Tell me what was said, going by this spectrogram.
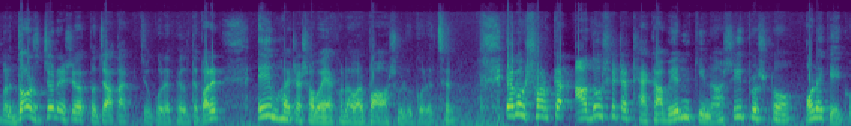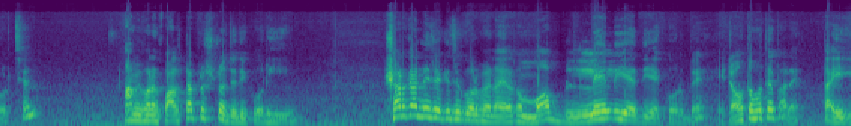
মানে দশজন এসে হয়তো যা তা কিছু করে ফেলতে পারেন। এই ভয়টা সবাই এখন আবার পাওয়া শুরু করেছেন। এবং সরকার আদৌ সেটা ঠেকাবেন কি না, সেই প্রশ্ন অনেকেই করছেন। আমি বরং পাল্টা প্রশ্ন যদি করি, সরকার নিজে কিছু করবে না, এরকম মব লেলিয়ে দিয়ে করবে, এটাও তো হতে পারে। তাই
